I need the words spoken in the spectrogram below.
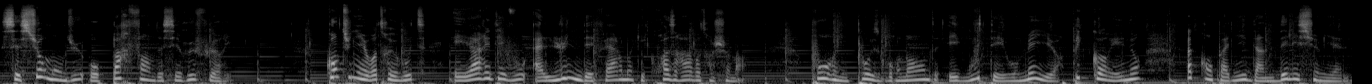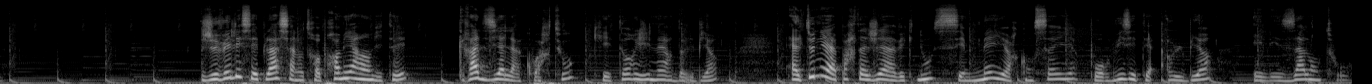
C'est sûrement dû au parfum de ces rues fleuries. Continuez votre route et arrêtez-vous à l'une des fermes qui croisera votre chemin pour une pause gourmande et goûter au meilleur pecorino accompagné d'un délicieux miel. Je vais laisser place à notre première invitée, Graziella Quartu, qui est originaire d'Olbia. Elle tenait à partager avec nous ses meilleurs conseils pour visiter Olbia et les alentours.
